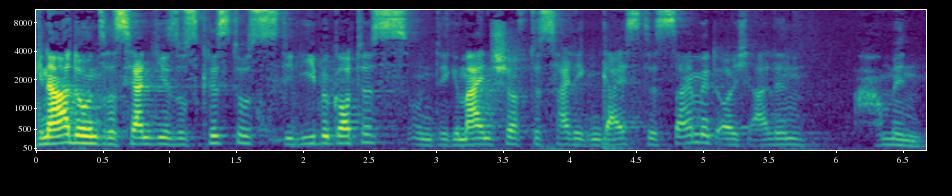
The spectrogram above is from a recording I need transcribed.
Gnade unseres Herrn Jesus Christus, die Liebe Gottes und die Gemeinschaft des Heiligen Geistes sei mit euch allen. Amen.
